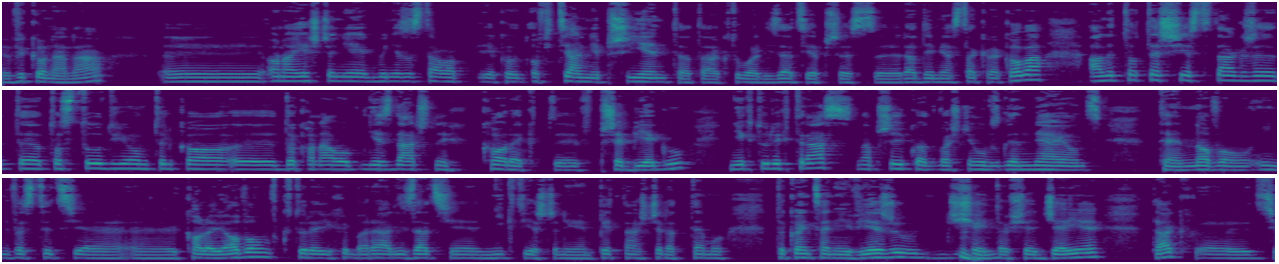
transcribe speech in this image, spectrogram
wykonana. Yy, ona jeszcze nie, jakby nie została jako oficjalnie przyjęta, ta aktualizacja przez Radę Miasta Krakowa, ale to też jest tak, że to, to studium tylko yy, dokonało nieznacznych korekt w przebiegu niektórych tras, na przykład właśnie uwzględniając tę nową inwestycję kolejową, w której chyba realizację nikt jeszcze, nie wiem, 15 lat temu do końca nie wierzył. Dzisiaj mhm. to się dzieje, tak?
